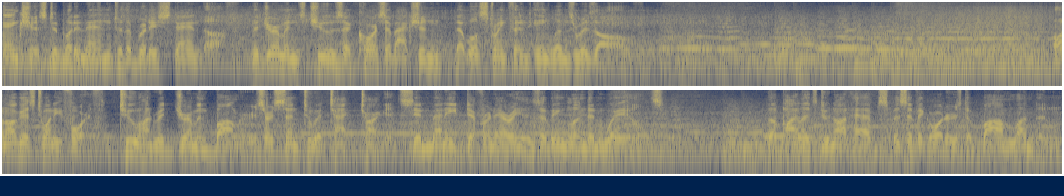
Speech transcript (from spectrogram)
Anxious to put an end to the British standoff, the Germans choose a course of action that will strengthen England's resolve. On August 24th, 200 German bombers are sent to attack targets in many different areas of England and Wales. The pilots do not have specific orders to bomb London,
